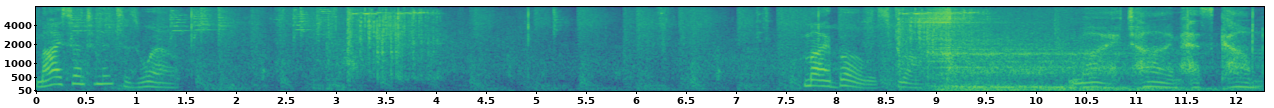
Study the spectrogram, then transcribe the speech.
My sentiments as well. My bow is drawn. My time has come.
